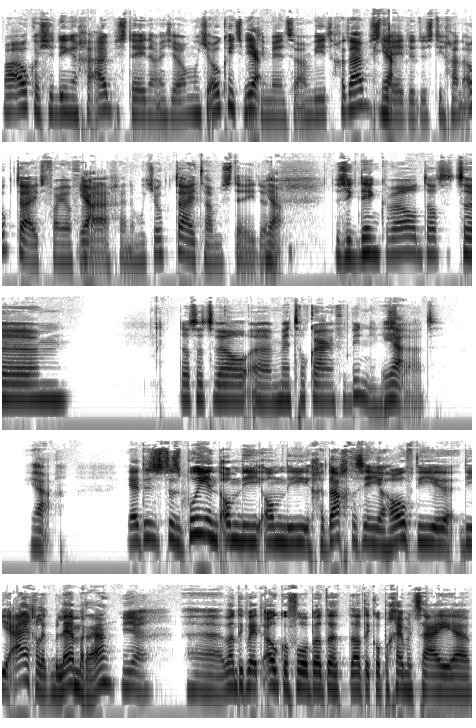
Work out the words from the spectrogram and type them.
Maar ook als je dingen gaat uitbesteden aan jou, moet je ook iets met Ja. die mensen aan wie het gaat uitbesteden. Dus die gaan ook tijd van jou vragen. En dan moet je ook tijd aan besteden. Ja, Dus ik denk wel dat het, ehm, dat het wel eh, met elkaar in verbinding Ja. staat. ja. Ja, dus het is boeiend om die, om die gedachten in je hoofd die je, die je eigenlijk belemmeren. Ja, Eh, want ik weet ook een voorbeeld dat, dat ik op een gegeven moment zei...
